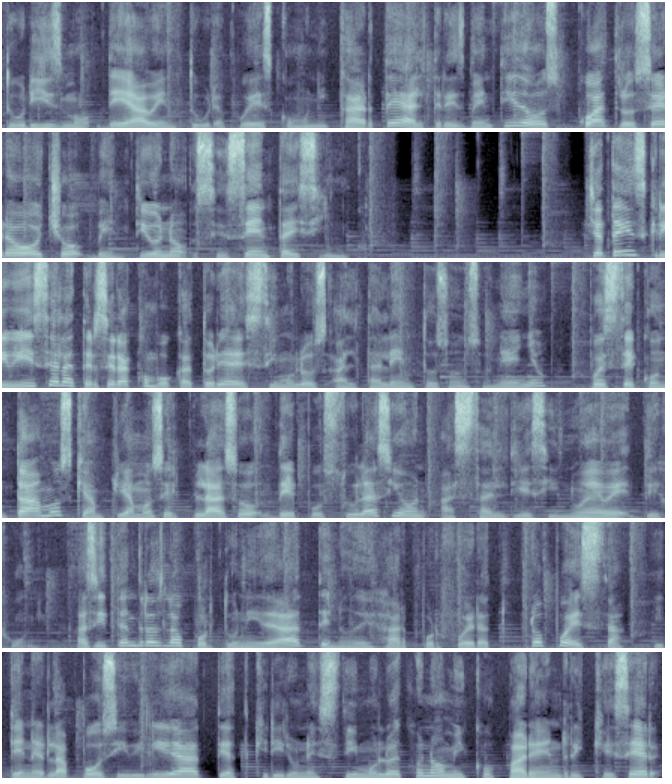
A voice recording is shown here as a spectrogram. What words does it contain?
Turismo de Aventura. Puedes comunicarte al 322-408-2165. ¿Ya te inscribiste a la tercera convocatoria de estímulos al talento sonsoneño? Pues te contamos que ampliamos el plazo de postulación hasta el 19 de junio. Así tendrás la oportunidad de no dejar por fuera tu propuesta y tener la posibilidad de adquirir un estímulo económico para enriquecer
